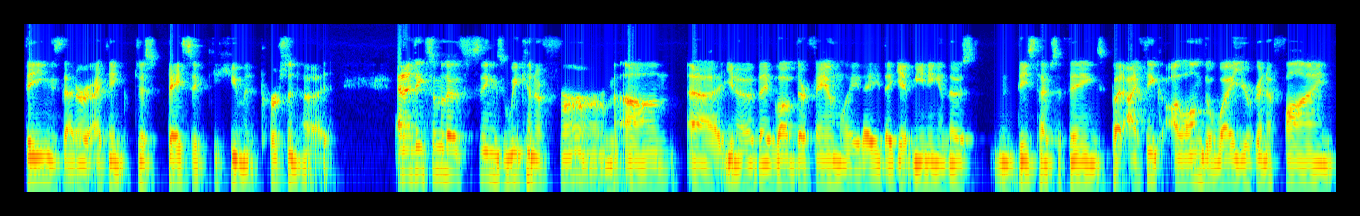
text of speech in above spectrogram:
things that are, I think, just basic to human personhood. And I think some of those things we can affirm. Um, uh, you know, they love their family, they they get meaning in those these types of things. But I think along the way, you're going to find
